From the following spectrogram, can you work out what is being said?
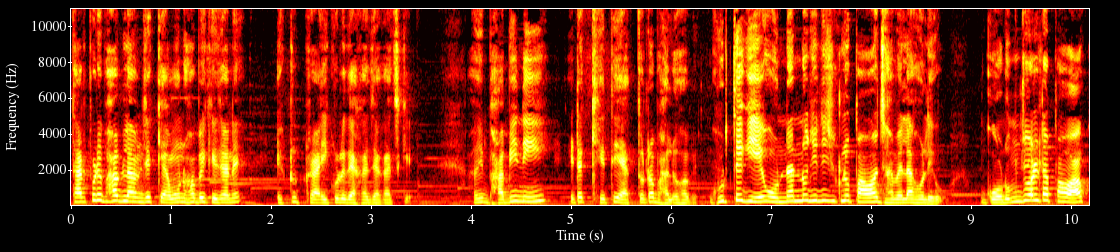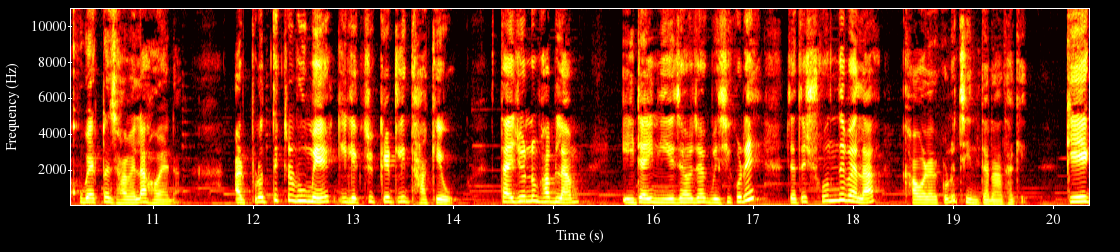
তারপরে ভাবলাম যে কেমন হবে কে জানে, একটু ট্রাই করে দেখা যাক আজকে। আমি ভাবিনি এটা খেতে এতটা ভালো হবে। ঘুরতে গিয়ে অন্যান্য জিনিসগুলো পাওয়া ঝামেলা হলেও গরম জলটা পাওয়া খুব একটা ঝামেলা হয় না। আর প্রত্যেকটা রুমে ইলেকট্রিক কেটলি থাকেও। তাই জন্য ভাবলাম এইটাই নিয়ে যাওয়া যাক বেশি করে, যাতে সন্ধেবেলা খাওয়ার আর কোনো চিন্তা না থাকে। কেক,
